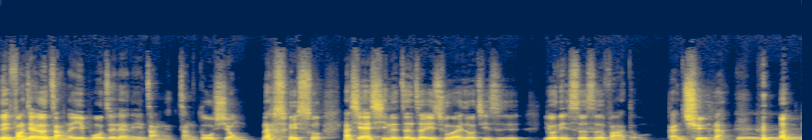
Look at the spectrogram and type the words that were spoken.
对，房价又涨了一波。这两年涨涨多凶？那所以说，那现在新的政策一出来之后，其实有点瑟瑟发抖，感觉啦。嗯，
